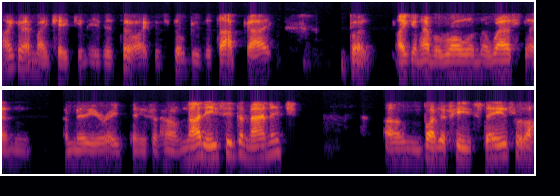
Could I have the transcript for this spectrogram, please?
I can have my cake and eat it too. I can still be the top guy, but I can have a role in the West and ameliorate things at home. Not easy to manage, um, but if he stays with a,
